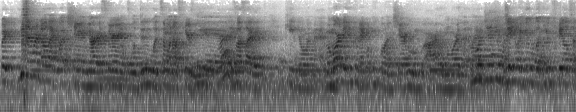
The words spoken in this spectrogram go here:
But you never know like what sharing your experience will do with someone else hears it. Yeah. Right. So it's like keep doing that. The more that you connect with people and share who you are, the more that The like, more genuine. genuine you look you feel to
